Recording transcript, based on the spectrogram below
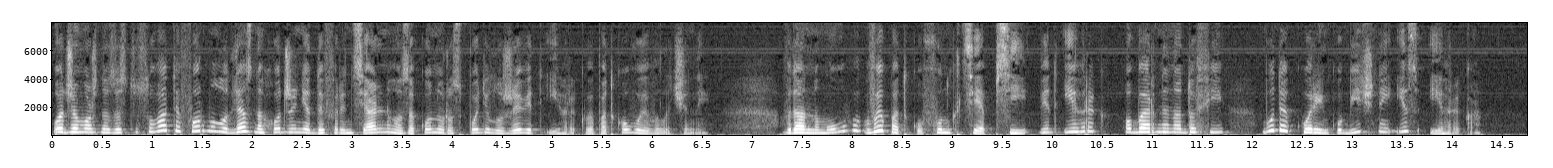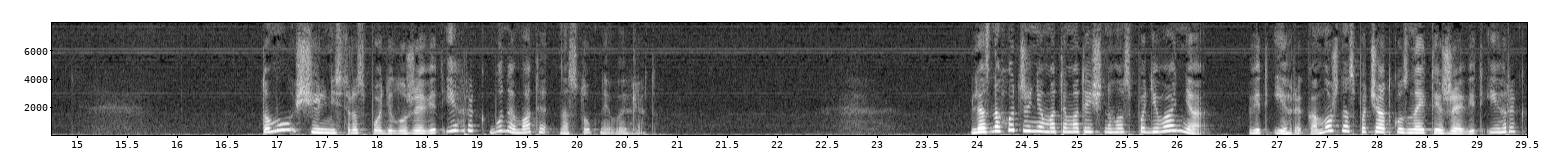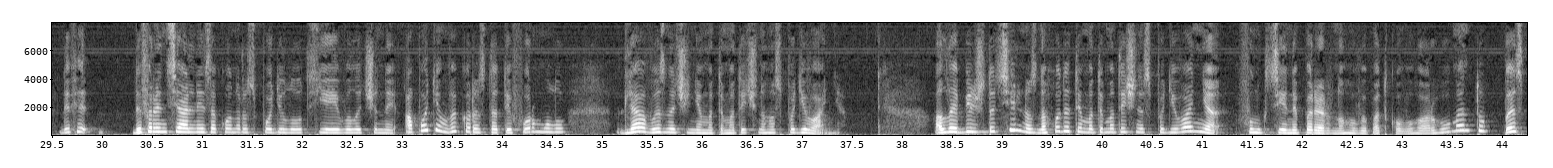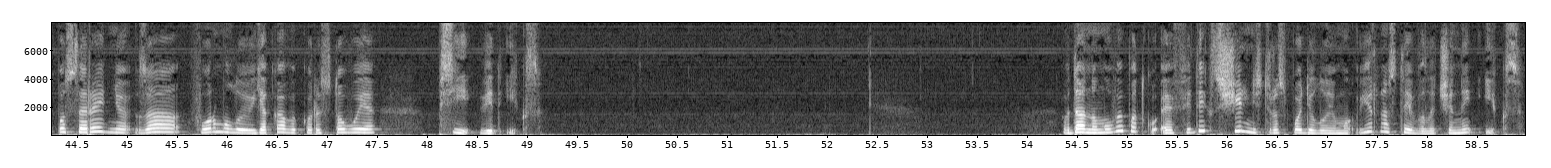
Отже, можна застосувати формулу для знаходження диференціального закону розподілу g від y випадкової величини. В даному випадку функція псі від y, обернена до φ, буде корінь кубічний із y. Тому щільність розподілу g від y буде мати наступний вигляд. Для знаходження математичного сподівання від y можна спочатку знайти g від y, диференціальний закон розподілу цієї величини, а потім використати формулу для визначення математичного сподівання. Але більш доцільно знаходити математичне сподівання функції неперервного випадкового аргументу безпосередньо за формулою, яка використовує псі від х. В даному випадку f від x – щільність розподілу ймовірностей величини x.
